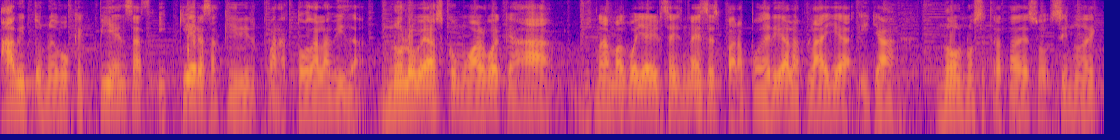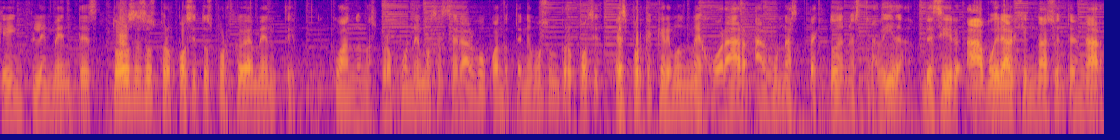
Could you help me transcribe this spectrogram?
hábito nuevo que piensas y quieres adquirir para toda la vida. No lo veas como algo de que, ah, pues nada más voy a ir seis meses para poder ir a la playa y ya. No, no se trata de eso, sino de que implementes todos esos propósitos porque obviamente cuando nos proponemos hacer algo, cuando tenemos un propósito, es porque queremos mejorar algún aspecto de nuestra vida. Decir, ah, voy a ir al gimnasio a entrenar,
